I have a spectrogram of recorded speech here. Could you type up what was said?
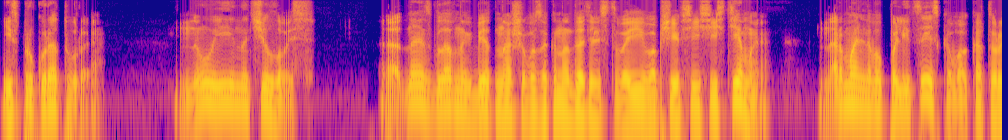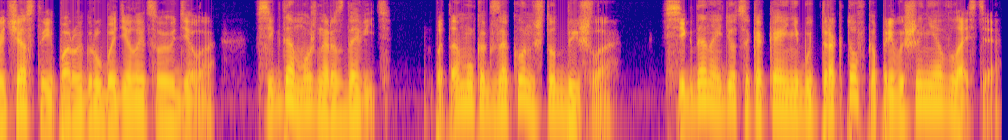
из прокуратуры. Ну и началось. Одна из главных бед нашего законодательства и вообще всей системы — нормального полицейского, который часто и порой грубо делает свое дело, всегда можно раздавить, потому как закон, что дышло — Всегда найдется какая-нибудь трактовка превышения власти,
